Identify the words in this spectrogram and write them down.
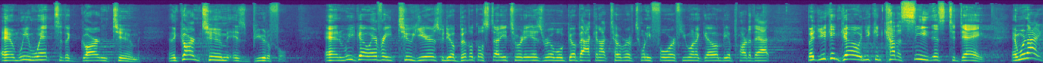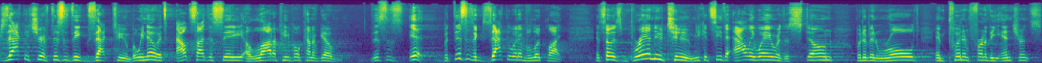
and we went to the Garden Tomb. And the Garden Tomb is beautiful. And we go every two years. We do a biblical study tour to Israel. We'll go back in October of 24 if you want to go and be a part of that. But you can go and you can kind of see this today. And we're not exactly sure if this is the exact tomb, but we know it's outside the city. A lot of people kind of go, this is it. But this is exactly what it would look like. And so it's brand new tomb. You can see the alleyway where the stone would have been rolled and put in front of the entrance.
